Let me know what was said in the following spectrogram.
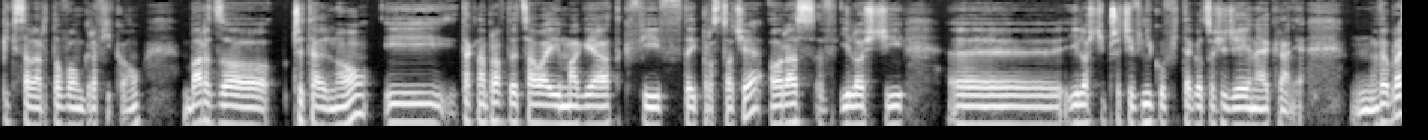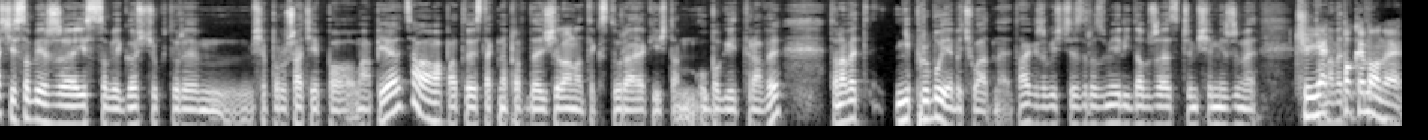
pixelartową grafiką, bardzo czytelną i tak naprawdę cała jej magia tkwi w tej prostocie oraz w ilości Yy, ilości przeciwników i tego, co się dzieje na ekranie. Wyobraźcie sobie, że jest sobie gościu, którym się poruszacie po mapie. Cała mapa to jest tak naprawdę zielona tekstura jakiejś tam ubogiej trawy. To nawet nie próbuje być ładne, tak? Żebyście zrozumieli dobrze, z czym się mierzymy. Czyli to jak Pokémony.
